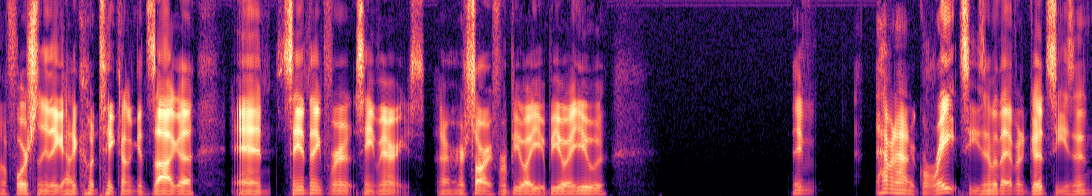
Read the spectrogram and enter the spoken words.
unfortunately, they got to go take on Gonzaga, and same thing for St. Mary's. Or sorry for BYU. BYU, they've haven't had a great season, but they have a good season,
